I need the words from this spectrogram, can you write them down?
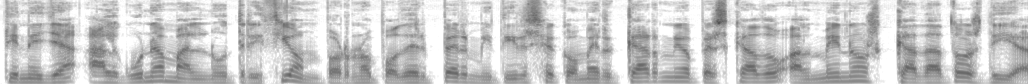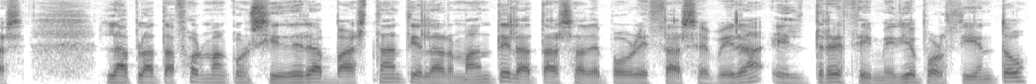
tiene ya alguna malnutrición por no poder permitirse comer carne o pescado al menos cada dos días. La plataforma considera bastante alarmante la tasa de pobreza severa, el 13,5%.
